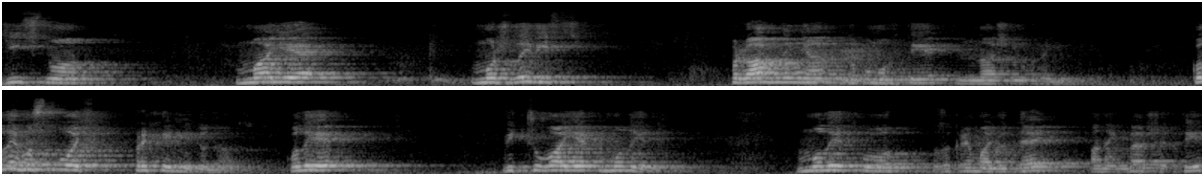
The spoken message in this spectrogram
дійсно має можливість прагнення допомогти нашій Україні. Коли Господь прихильний до нас, коли відчуває молитву, молитву, зокрема, людей, а найперше тих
